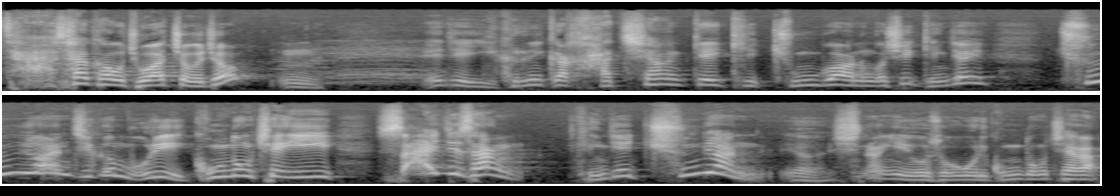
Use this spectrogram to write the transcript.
다 사역하고 좋았죠, 그죠? 음. 이제 그러니까 같이 함께 중보하는 것이 굉장히 중요한 지금 우리 공동체 이 사이즈상 굉장히 중요한 어, 신앙의 요소고 우리 공동체가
